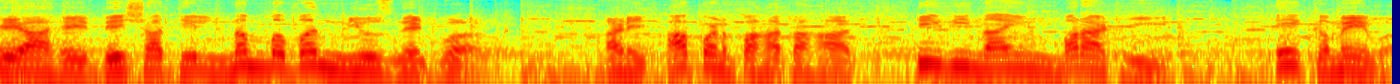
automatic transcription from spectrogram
हे आहे देशातील नंबर वन न्यूज नेटवर्क आणि आपण पाहत आहात टी व्ही नाईन मराठी. एकमेव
